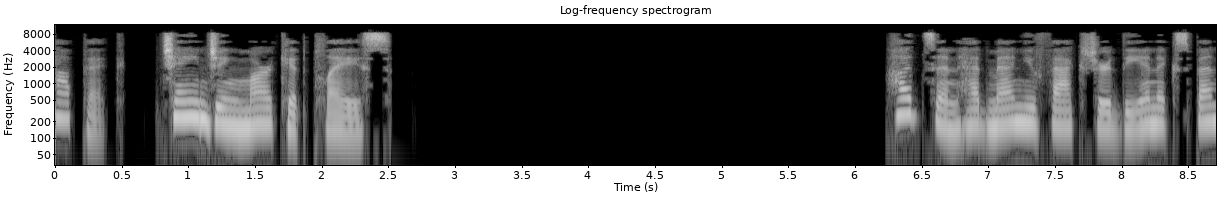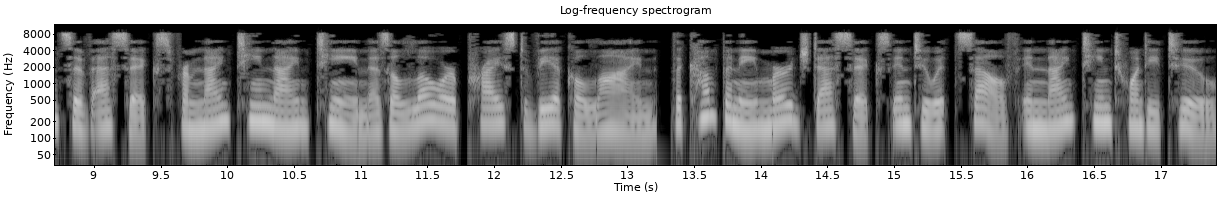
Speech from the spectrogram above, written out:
Topic: Changing marketplace. Hudson had manufactured the inexpensive Essex from 1919 as a lower-priced vehicle line. The company merged Essex into itself in 1922.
